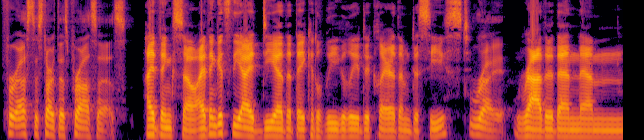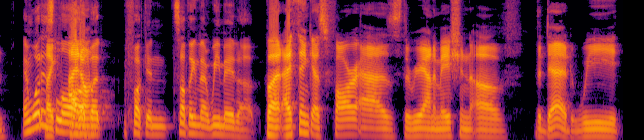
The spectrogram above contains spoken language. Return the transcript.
for us to start this process. I think so. I think it's the idea that they could legally declare them deceased Right. rather than them. And what is Like, law but fucking something that we made up? But I think as far as the reanimation of the dead, we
